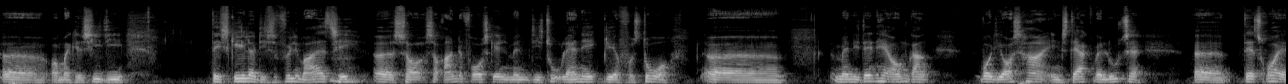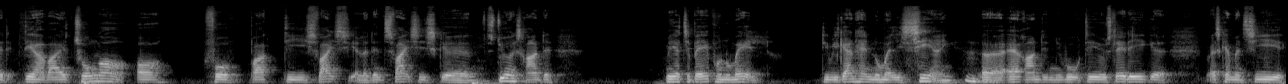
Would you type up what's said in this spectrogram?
øh, og man kan sige, de, det skiller de selvfølgelig meget til, øh, så, så renteforskellen mellem de to lande ikke bliver for stor. Øh, men i den her omgang, hvor de også har en stærk valuta, øh, der tror jeg, at det har vejet tungere at få bragt de Schweiz, eller den svejsiske styringsrente mere tilbage på normal. De vil gerne have en normalisering mm. øh, af renteniveau. Det er jo slet ikke, hvad skal man sige,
